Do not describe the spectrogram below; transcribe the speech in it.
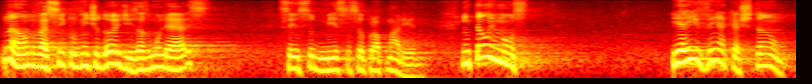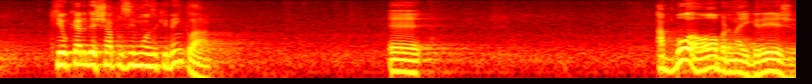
Não, no versículo 22 diz: as mulheres sejam submissas ao seu próprio marido. Então, irmãos, e aí vem a questão que eu quero deixar para os irmãos aqui bem claro. É, a boa obra na igreja,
